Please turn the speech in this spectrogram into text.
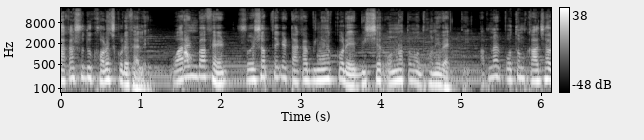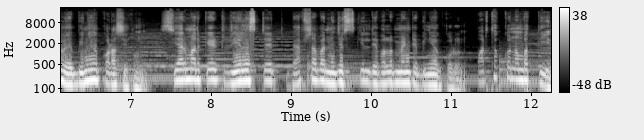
টাকা শুধু খরচ করে ফেলে। ওয়ারেন বাফেট শৈশব থেকে টাকা বিনিয়োগ করে বিশ্বের অন্যতম ধনী ব্যক্তি। আপনার প্রথম কাজ হবে বিনিয়োগ করা শিখুন। শেয়ার মার্কেট, রিয়েল এস্টেট, ব্যবসা বা নিজের স্কিল ডেভেলপমেন্টে বিনিয়োগ করুন। পার্থক্য নম্বর তিন,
